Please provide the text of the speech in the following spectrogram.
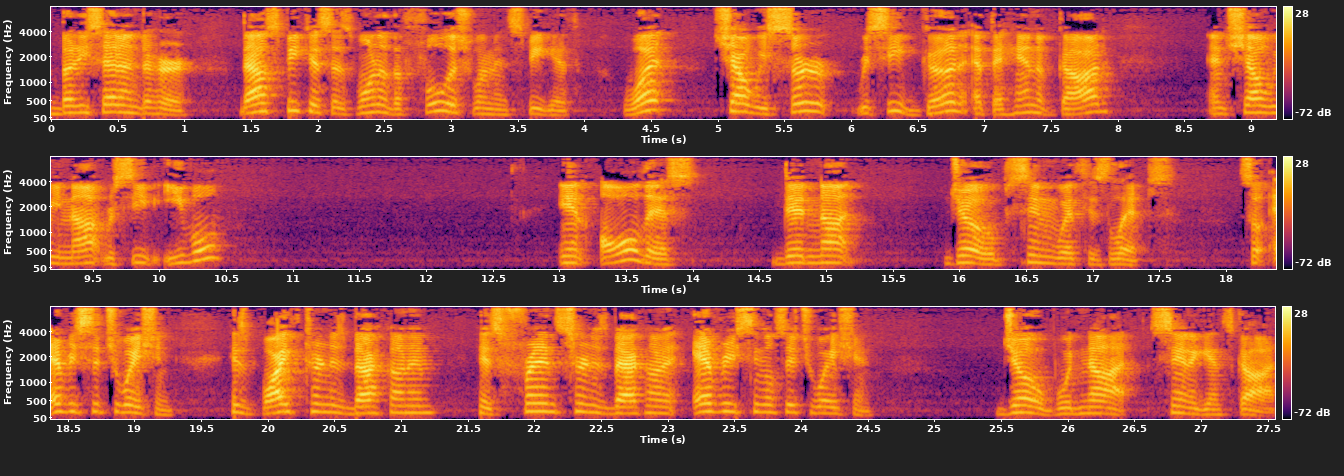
But he said unto her, Thou speakest as one of the foolish women speaketh. What? Shall we serve, receive good at the hand of God, and shall we not receive evil? In all this did not Job sin with his lips. So every situation, his wife turned his back on him, his friends turned his back on it, every single situation, Job would not sin against God.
